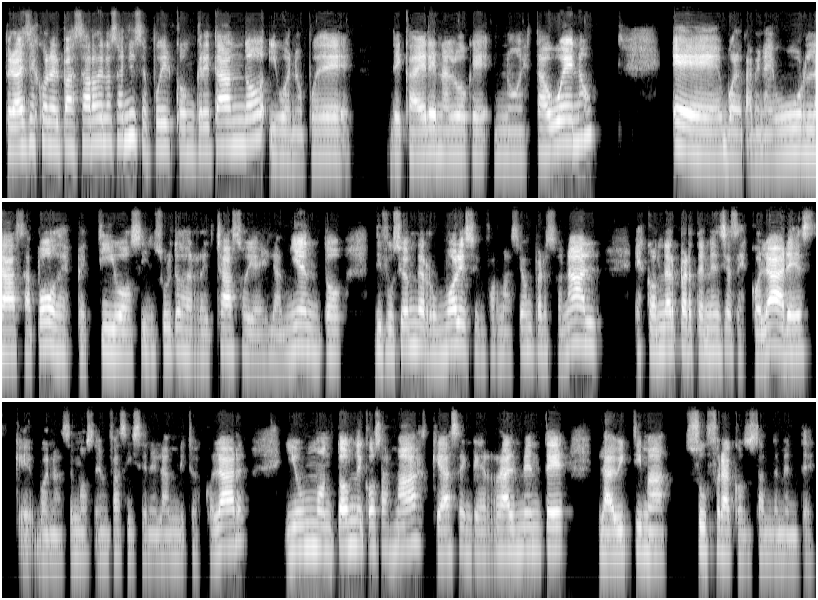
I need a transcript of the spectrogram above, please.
pero a veces con el pasar de los años se puede ir concretando y bueno, puede decaer en algo que no está bueno. Eh, bueno, también hay burlas, apodos despectivos, insultos de rechazo y aislamiento, difusión de rumores o información personal, esconder pertenencias escolares, que bueno, hacemos énfasis en el ámbito escolar, y un montón de cosas más que hacen que realmente la víctima sufra constantemente.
